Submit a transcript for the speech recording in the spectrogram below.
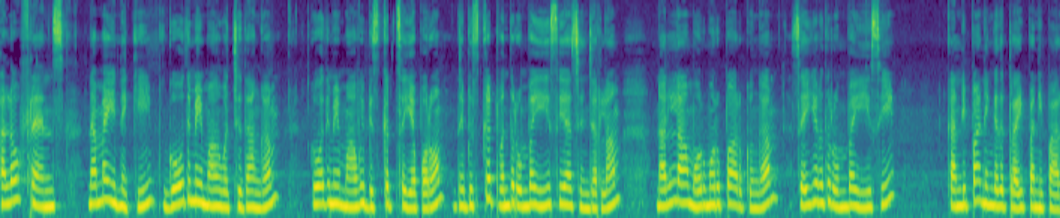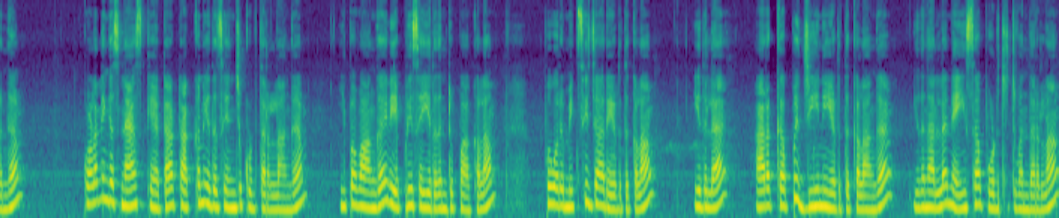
ஹலோ ஃப்ரெண்ட்ஸ் நம்ம இன்றைக்கி கோதுமை மாவு வச்சு தாங்க கோதுமை மாவு பிஸ்கட் செய்ய போகிறோம் இந்த பிஸ்கட் வந்து ரொம்ப ஈஸியாக செஞ்சிடலாம் நல்லா மொறுமொறுப்பாக இருக்குங்க. செய்கிறது ரொம்ப ஈஸி கண்டிப்பாக நீங்கள் இதை ட்ரை பண்ணி பாருங்கள் குழந்தைங்க ஸ்நாக்ஸ் கேட்டால் டக்குன்னு இதை செஞ்சு கொடுத்துர்லாங்க. இப்போ வாங்க இது எப்படி செய்கிறதுன்ட்டு பார்க்கலாம் இப்போ ஒரு மிக்சி ஜார் எடுத்துக்கலாம். இதில் அரை கப்பு ஜீனி எடுத்துக்கலாங்க. இது நல்லா நெய்ஸாக பொடிச்சிட்டு வந்துடலாம்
